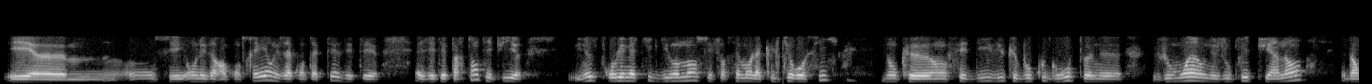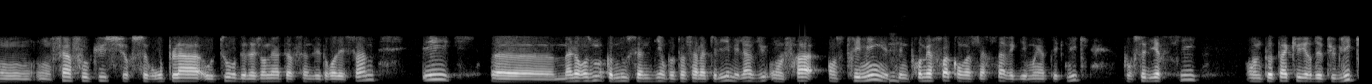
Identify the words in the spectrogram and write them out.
Et on, on les a rencontrées, on les a contactées, elles étaient, elles étaient partantes. Et puis une autre problématique du moment, c'est forcément la culture aussi. Donc on s'est dit, vu que beaucoup de groupes ne jouent moins ou ne jouent plus depuis un an, on, on fait un focus sur ce groupe-là autour de la Journée internationale des droits des femmes. Et euh, malheureusement, comme nous samedi, on peut pas faire l'atelier, mais là, vu on le fera en streaming, et c'est une première fois qu'on va faire ça avec des moyens techniques pour se dire si on ne peut pas accueillir de public,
